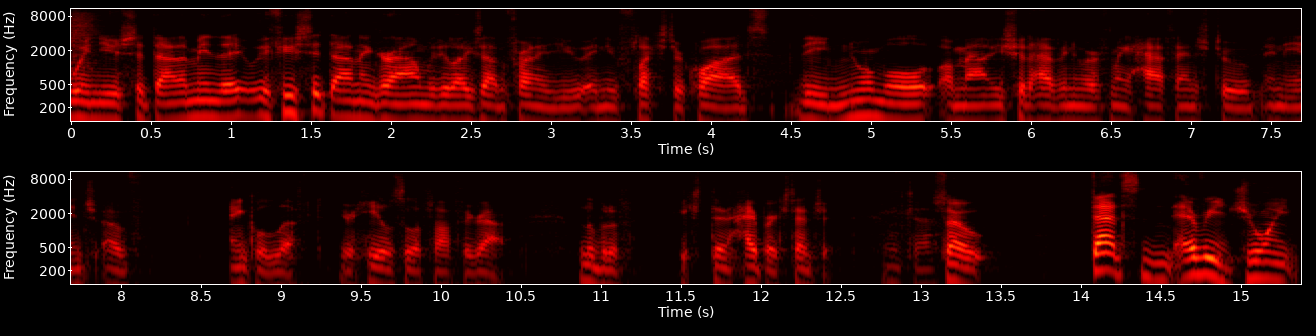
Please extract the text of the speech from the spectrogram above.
when you sit down, I mean, they, if you sit down on the ground with your legs out in front of you and you flex your quads, the normal amount you should have anywhere from like a half inch to an inch of ankle lift. Your heels lift off the ground. A little bit of extend, hyperextension. Okay. So that's every joint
